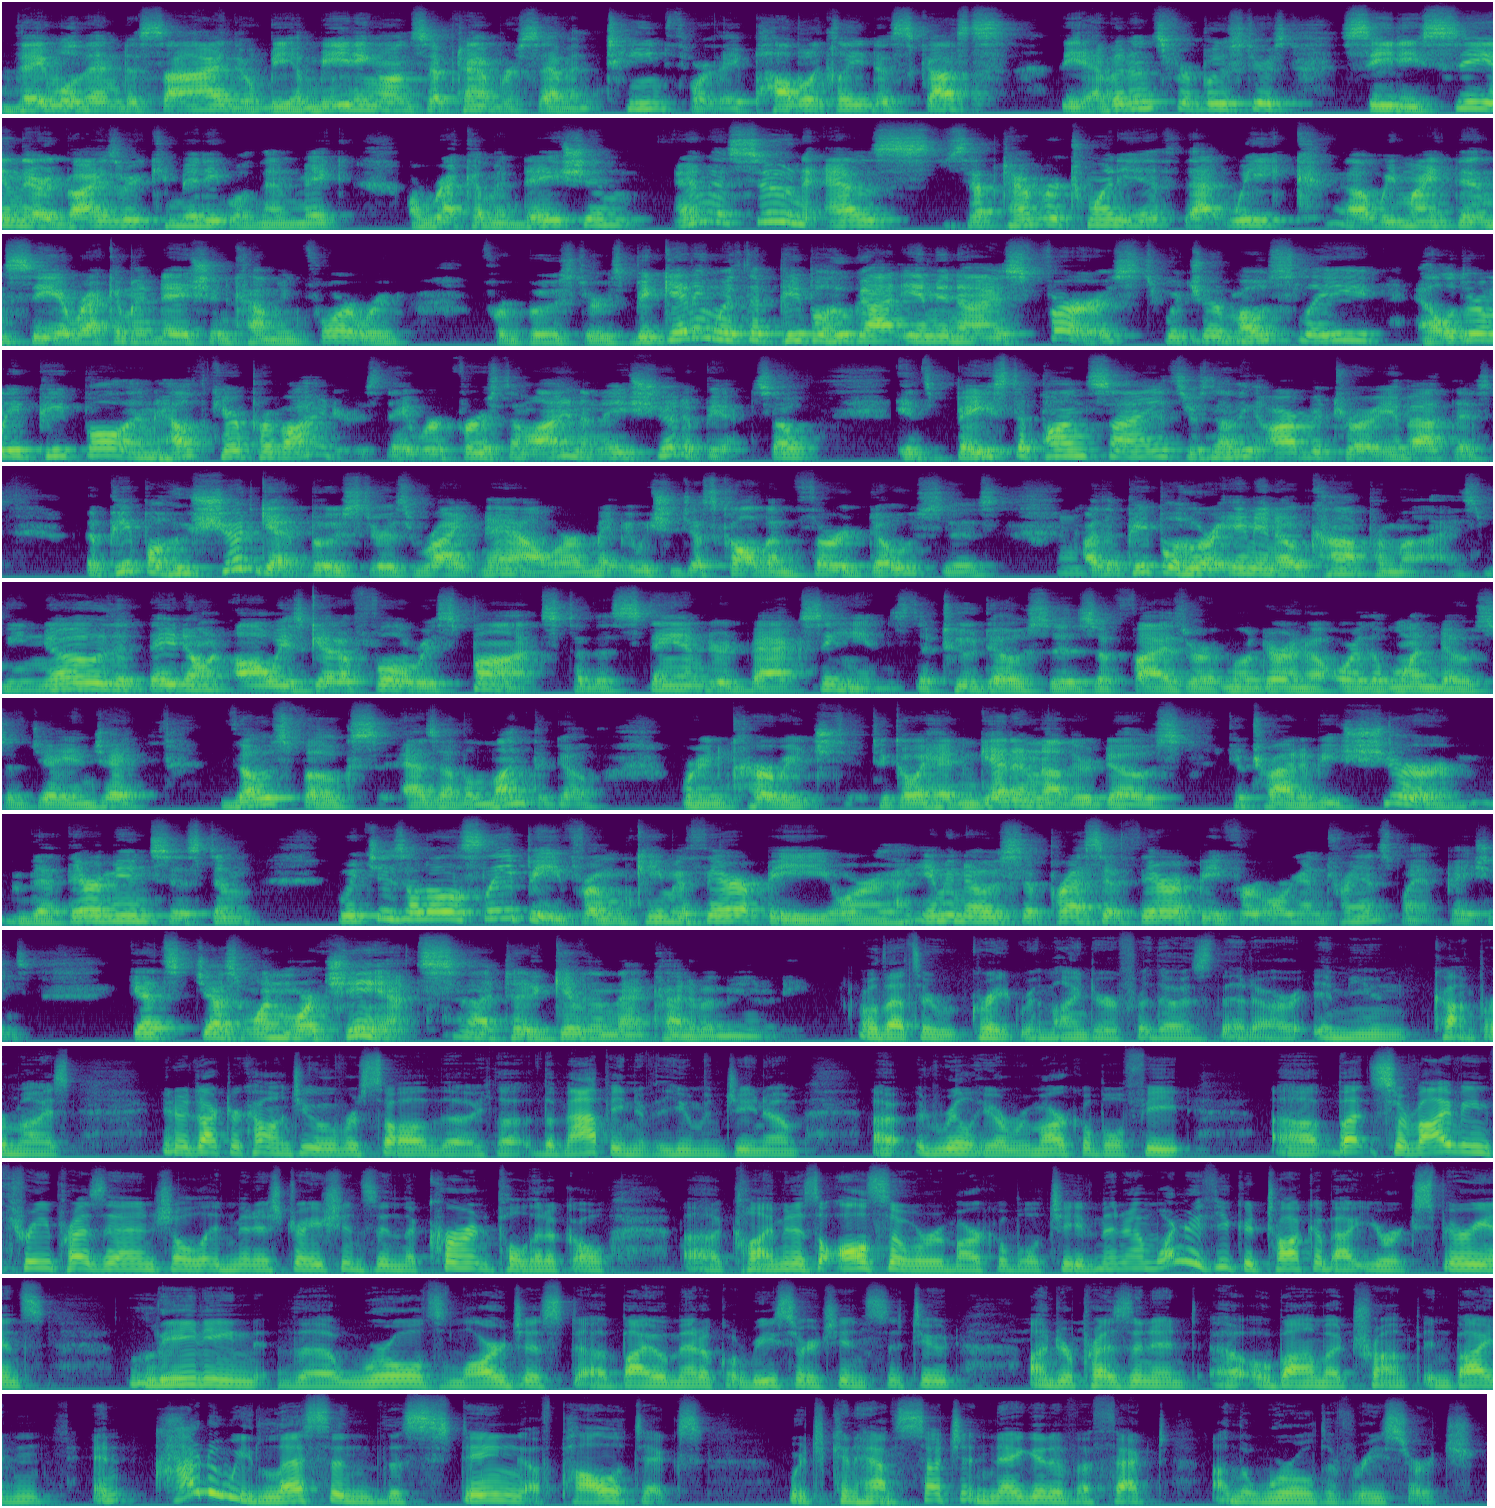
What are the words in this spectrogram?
They will then decide. There'll be a meeting on September 17th where they publicly discuss the evidence for boosters. CDC and their advisory committee will then make a recommendation. And as soon as September 20th, that week, uh, we might then see a recommendation coming forward for boosters, beginning with the people who got immunized first, which are mostly elderly people and healthcare providers. They were first in line and they should have been. So it's based upon science. There's nothing arbitrary about this. The people who should get boosters right now, or maybe we should just call them third doses, mm. are the people who are immunocompromised. We know that they don't always get a full response to the standard vaccines, the two doses of Pfizer or Moderna or the one dose of J&J those folks, as of a month ago, were encouraged to go ahead and get another dose to try to be sure that their immune system, which is a little sleepy from chemotherapy or immunosuppressive therapy for organ transplant patients, gets just one more chance uh, to give them that kind of immunity. Well, that's a great reminder for those that are immune compromised. You know, Dr. Collins, you oversaw the, the, the mapping of the human genome, uh, really a remarkable feat. Uh, but surviving three presidential administrations in the current political uh, climate is also a remarkable achievement. And I'm wondering if you could talk about your experience leading the world's largest uh, biomedical research institute under President uh, Obama, Trump, and Biden. And how do we lessen the sting of politics, which can have such a negative effect on the world of research?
